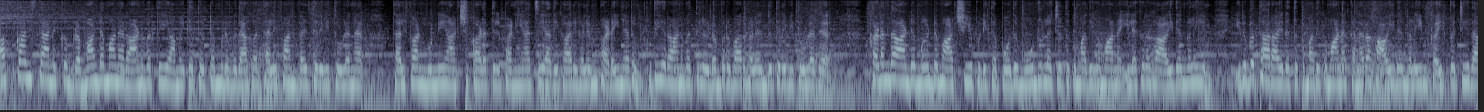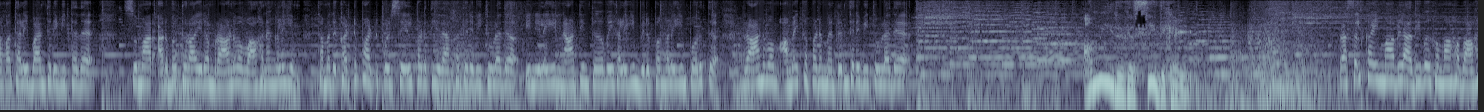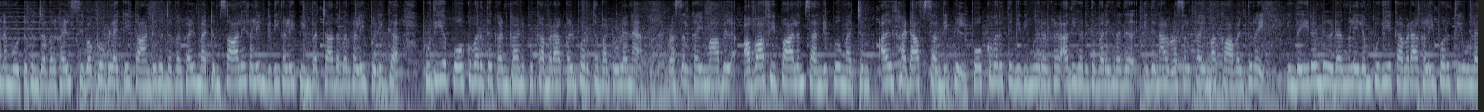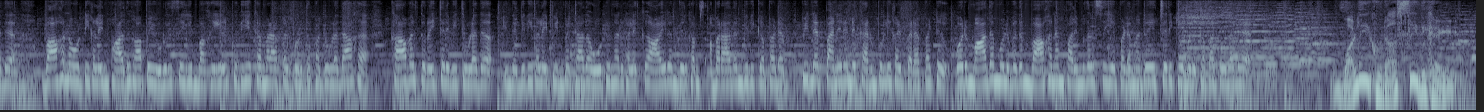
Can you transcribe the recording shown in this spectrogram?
ஆப்கானிஸ்தானுக்கு பிரம்மாண்டமான ராணுவத்தை அமைக்க திட்டமிடுவதாக தலிபான்கள் தெரிவித்துள்ளனர். தலிபான் முன்னே ஆட்சி காலத்தில் பணியாற்றிய அதிகாரிகளும் படையினரும் புதிய ராணுவத்தில் இடம்பெறுவார்கள் என்று தெரிவித்துள்ளது. கடந்த ஆண்டு மீண்டும் ஆட்சியை பிடித்தபோது மூன்று லட்சத்துக்கும் அதிகமான இலகுரக ஆயுதங்களையும் இருபத்தாறாயிரத்துக்கும் அதிகமான கனரக ஆயுதங்களையும் கைப்பற்றியதாக தலிபான் தெரிவித்தது. சுமார் அறுபத்தோராயிரம் ராணுவ வாகனங்களையும் தமது கட்டுப்பாட்டுக்குள் செயல்படுத்தியதாக தெரிவித்துள்ளது. இந்நிலையில் நாட்டின் தேவைகளையும் விருப்பங்களையும் பொறுத்து ராணுவம் அமைக்கப்படும் என்றும் தெரிவித்துள்ளது. அமீரக செய்திகள் ரசல் கைமாவில் அதிவேகமாக வாகனம் ஓட்டுகின்றவர்கள் சிவப்பு விளக்கை தாண்டுகின்றவர்கள் மற்றும் சாலைகளின் விதிகளை பின்பற்றாதவர்களை பிடிக்க புதிய போக்குவரத்து கண்காணிப்பு கேமராக்கள் பொருத்தப்பட்டுள்ளன. ரசல் கைமாவில் அவாஃபி பாலம் சந்திப்பு மற்றும் அல் ஹடாஃப் சந்திப்பில் போக்குவரத்து விதிமீறல்கள் அதிகரித்து வருகிறது. இதனால் ரசல் கைமா காவல்துறை இந்த இரண்டு இடங்களிலும் புதிய கேமராக்களை பொருத்தியுள்ளது. வாகன ஓட்டிகளின் பாதுகாப்பை உறுதி செய்யும் வகையில் புதிய கேமராக்கள் பொருத்தப்பட்டுள்ளதாக காவல்துறை தெரிவித்துள்ளது. இந்த விதிகளை பின்பற்றாத ஓட்டுநர்களுக்கு ஆயிரம் திர்கம்ஸ் அபராதம் விதிக்கப்படும் பின்னர் பனிரெண்டு கரும்புள்ளிகள் பெறப்பட்டு ஒரு மாதம் முழுவதும் வாகனம் பறிமுதல் செய்யப்படும் என்று எச்சரிக்கை விடுக்கப்பட்டுள்ளது. வளைகுடா செய்திகள்.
